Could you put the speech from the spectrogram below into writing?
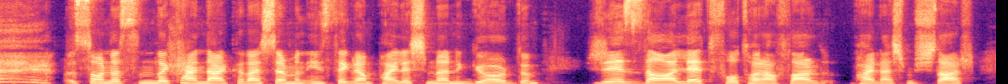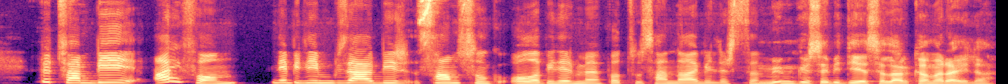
Sonrasında kendi arkadaşlarımın Instagram paylaşımlarını gördüm. Rezalet fotoğraflar paylaşmışlar. Lütfen bir iPhone, ne bileyim güzel bir Samsung olabilir mi? Batu sen daha bilirsin. Mümkünse bir DSLR kamerayla.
